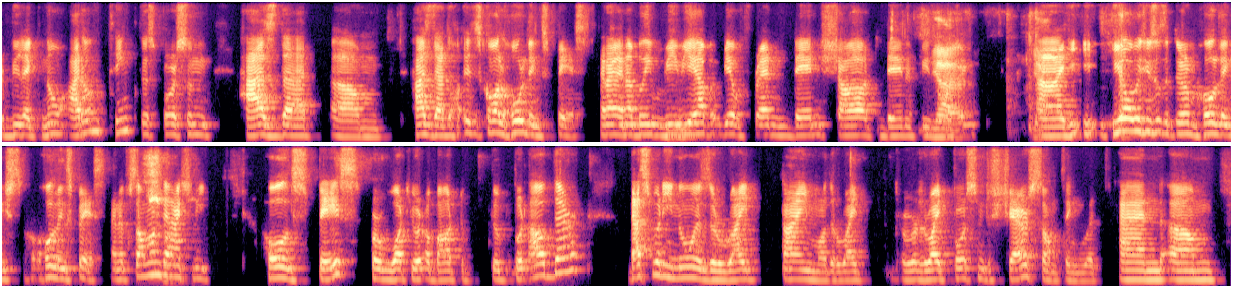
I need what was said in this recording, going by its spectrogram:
I'd be like no i don't think this person has that um, has that it's called holding space and i, and I believe we, we hmm. have we have a friend dan shout out to dan if he's yeah. watching yeah. Uh, he, he always uses the term holding holding space and if someone sure. can actually hold space for what you're about to, to put out there that's when you know is the right time or the right the right person to share something with and um,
